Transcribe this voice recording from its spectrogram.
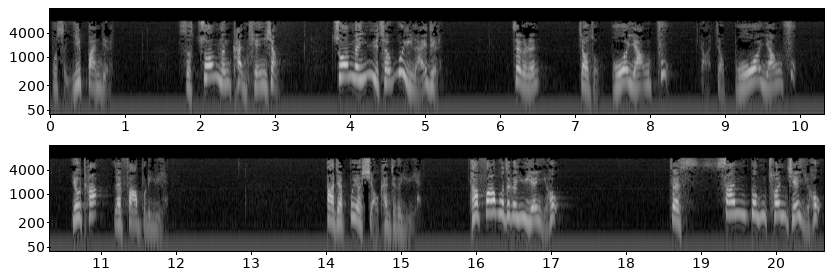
不是一般的人，是专门看天象。专门预测未来的人，这个人叫做伯阳父啊，叫伯阳父，由他来发布的预言。大家不要小看这个预言，他发布这个预言以后，在山崩湍结以后，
